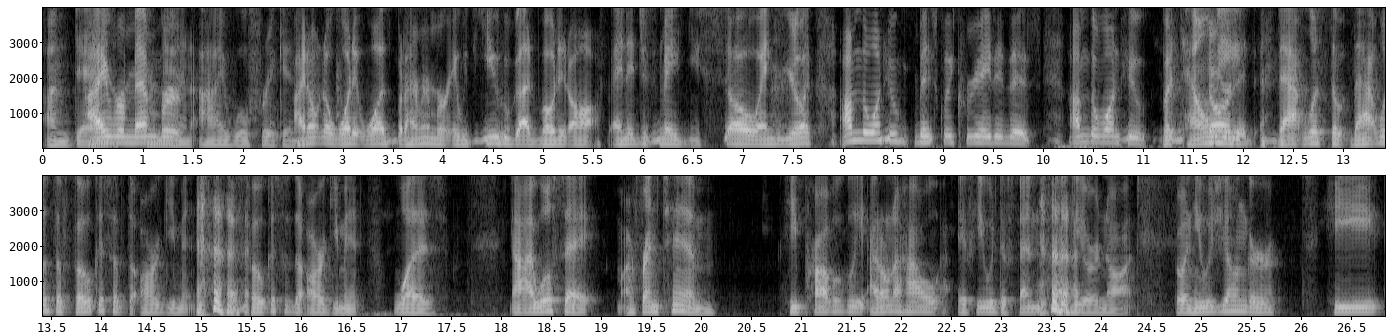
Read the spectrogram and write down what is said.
I'm dead. I remember- man. I will freaking. I don't know what it was, but I remember it was you who got voted off, and it just made you so angry. You're like, I'm the one who basically created this. I'm the one who But tell started. me that was the that was the focus of the argument. the focus of the argument was now I will say our friend Tim he probably I don't know how if he would defend this idea or not. But when he was younger, he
